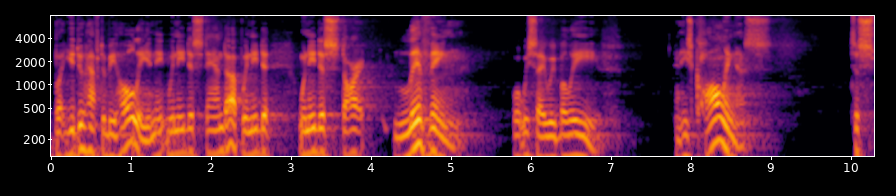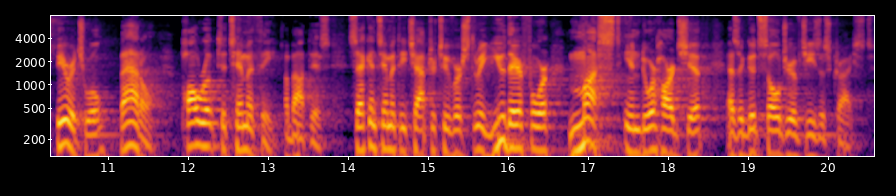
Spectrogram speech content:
But you do have to be holy. Need, we need to stand up. We need to, we need to start living what we say we believe. And he's calling us to spiritual battle. Paul wrote to Timothy about this. 2 Timothy chapter 2 verse 3, you therefore must endure hardship as a good soldier of Jesus Christ.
